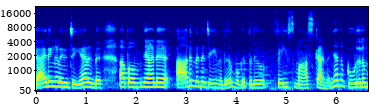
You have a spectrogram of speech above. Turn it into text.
കാര്യങ്ങൾ ഇനി ചെയ്യാനുണ്ട്. അപ്പം ഞാൻ ആദ്യം തന്നെ ചെയ്യുന്നത് മുഖത്തൊരു ഫേസ് മാസ്ക് ആണ്. ഞാൻ കൂടുതലും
